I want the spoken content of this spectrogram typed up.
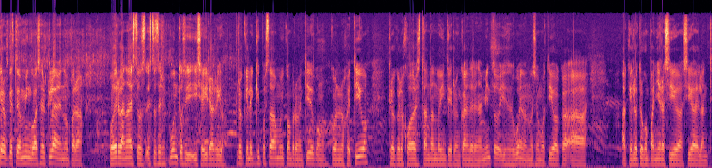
Creo que este domingo va a ser clave ¿no? para poder ganar estos, estos tres puntos y, seguir arriba. Creo que el equipo estaba muy comprometido con, con, el objetivo, creo que los jugadores están dando íntegro en cada entrenamiento y eso es bueno, no se motiva acá a, a que el otro compañero siga, siga adelante.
